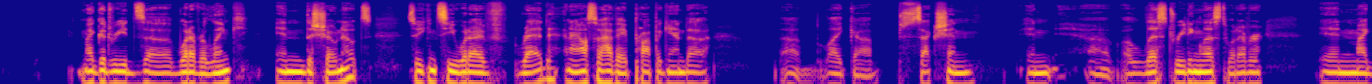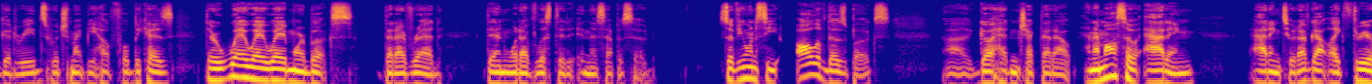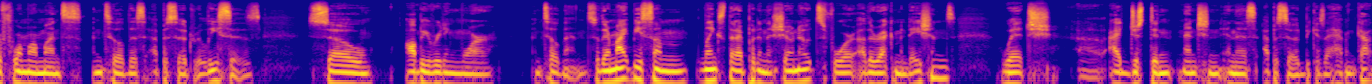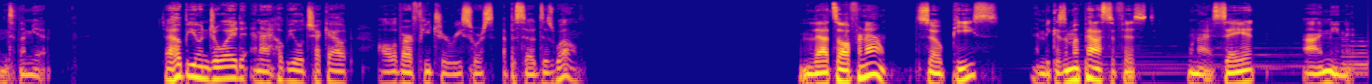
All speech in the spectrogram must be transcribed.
my Goodreads, uh, whatever link in the show notes, so you can see what I've read. And I also have a propaganda, uh, like uh, section in uh, a list, reading list, whatever, in my Goodreads, which might be helpful because there are way, way, way more books that I've read than what I've listed in this episode. So if you want to see all of those books, uh, go ahead and check that out. And I'm also adding adding to it. I've got like three or four more months until this episode releases, so I'll be reading more until then. So there might be some links that I put in the show notes for other recommendations, which uh, I just didn't mention in this episode because I haven't gotten to them yet. So I hope you enjoyed, and I hope you will check out all of our future resource episodes as well. That's all for now. So peace, and because I'm a pacifist, when I say it, I mean it.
